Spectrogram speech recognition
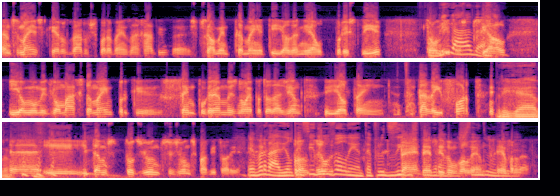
Antes de mais, quero dar os parabéns à rádio, especialmente também a ti e ao Daniel por este dia, que é um dia especial, e ao meu amigo João Marcos também, porque sem programas não é para toda a gente, e ele tem estado aí forte, Obrigado. eh, e, e estamos todos juntos, juntos para a vitória. É verdade, ele tem Pronto, sido um valente a produzir Tem, tem sido um valente, é verdade.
